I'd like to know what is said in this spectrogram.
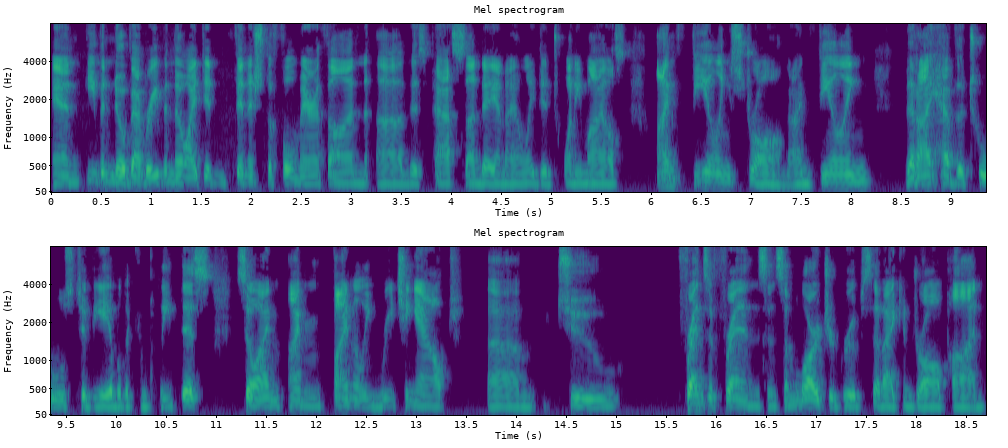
and even November, even though I didn't finish the full marathon uh, this past Sunday and I only did 20 miles, I'm feeling strong. I'm feeling that I have the tools to be able to complete this. So I'm I'm finally reaching out um, to friends of friends and some larger groups that I can draw upon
